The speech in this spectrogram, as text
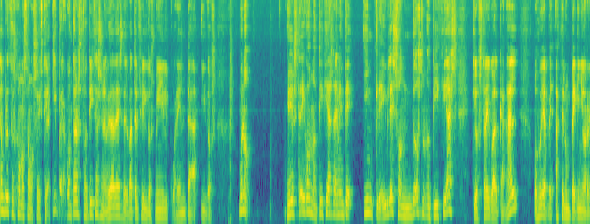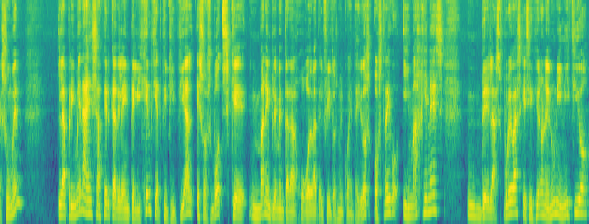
en Brutos, ¿cómo estamos? Hoy estoy aquí para contaros noticias y novedades del Battlefield 2042. Bueno, hoy os traigo noticias realmente increíbles, son dos noticias que os traigo al canal. Os voy a hacer un pequeño resumen. La primera es acerca de la inteligencia artificial, esos bots que van a implementar al juego de Battlefield 2042. Os traigo imágenes de las pruebas que se hicieron en un inicio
